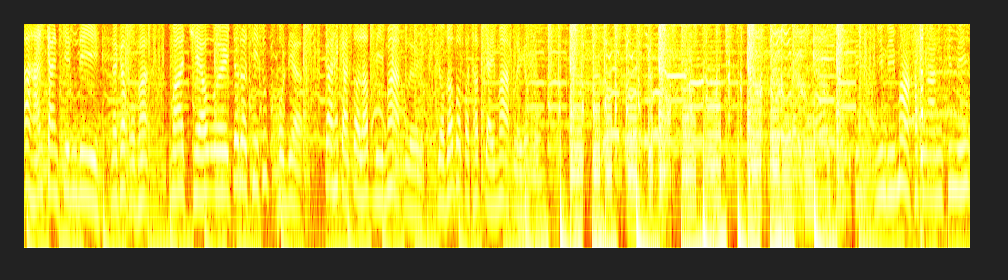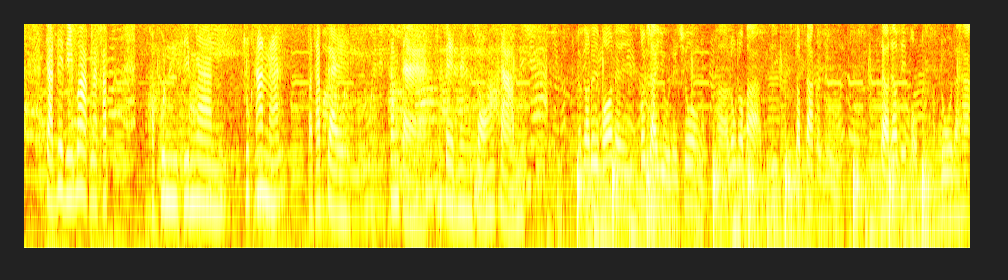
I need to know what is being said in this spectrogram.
อาหารการกินดีนะครับผมฮะมาแชวเอ่ยเจ้าหน้าที่ทุกคนเนี่ยก็ให้การต้อนรับดีมากเลย ยอมรับว่าประทับใจมากเลยครับผม ยินดีมากครับงานที่นี้จัดได้ดีมากนะครับ ขอบคุณทีมงานทุกท่านนะ ประทับใจตั้งแต่สเตจหนึ่งสองสามแล้วก็โดยเฉพาะในเข้าใจอยู่ในช่วงอ่าโรคระบาดที่ซับซ้ากันอยู่ แต่เท่าที่ผมดูนะฮะ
